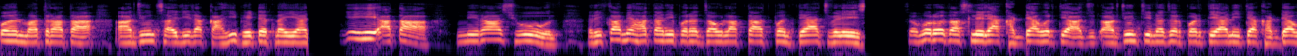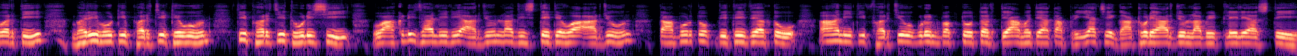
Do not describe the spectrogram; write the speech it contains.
पण मात्र आता अर्जुन सायलीला काही भेटत नाही आणि दोघेही आता निराश होऊन रिकाम्या हाताने परत जाऊ लागतात पण त्याच वेळेस समोरच असलेल्या खड्ड्यावरती अर्जु अर्जुनची नजर पडते आणि त्या खड्ड्यावरती भरी मोठी फरची ठेवून ती फरची थोडीशी वाकडी झालेली अर्जुनला दिसते. तेव्हा अर्जुन ताबडतोब तिथे जातो आणि ती फरची उघडून बघतो. तर त्यामध्ये आता प्रियाचे गाठोडे अर्जुनला भेटलेले असते.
